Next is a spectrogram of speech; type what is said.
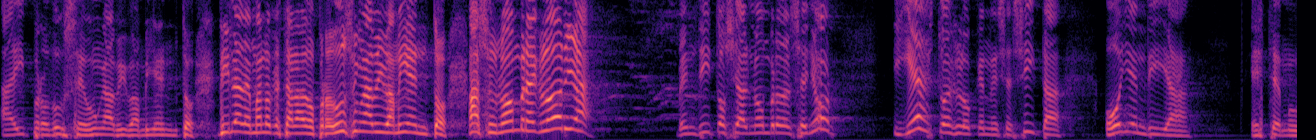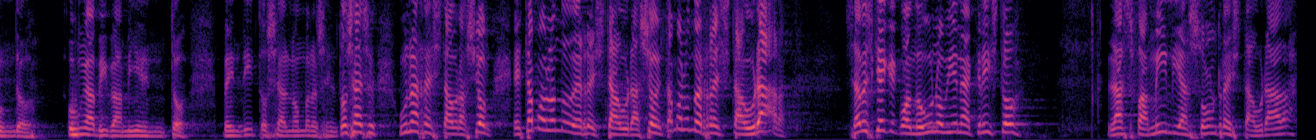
ahí produce un avivamiento. Dile al hermano que está al lado, produce un avivamiento. A su nombre, gloria. Bendito sea el nombre del Señor. Y esto es lo que necesita hoy en día este mundo, un avivamiento. Bendito sea el nombre del Señor. Entonces, es una restauración. Estamos hablando de restauración, estamos hablando de restaurar. ¿Sabes qué? Que cuando uno viene a Cristo, las familias son restauradas.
